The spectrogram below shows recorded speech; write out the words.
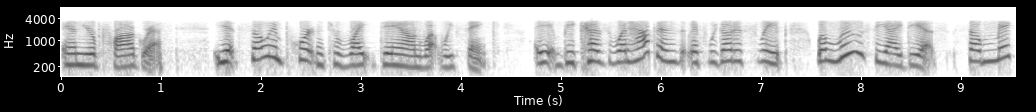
and your progress. It's so important to write down what we think Eh, because what happens if we go to sleep, we'll lose the ideas. So make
